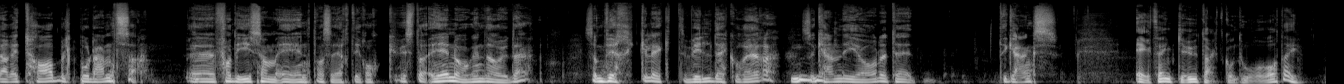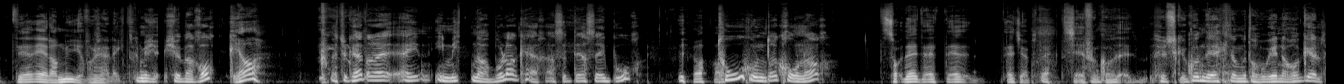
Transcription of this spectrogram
veritabelt bonanza uh, for de som er interessert i rock. Hvis det er noen der ute som virkelig vil dekorere, så kan de gjøre det til, til gangs. Jeg tenker utaktkontoret vårt, jeg. Der er det mye forskjellig. Skal vi kjøpe rock? Ja. Vet du hva, det er en i mitt nabolag her, altså der som jeg bor. ja. 200 kroner. Så det, det, det, jeg kjøpte. Sjefen kom, husker hvordan det gikk når vi dro inn orgel?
